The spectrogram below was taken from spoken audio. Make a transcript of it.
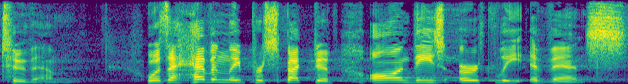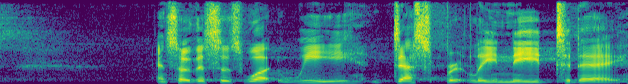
to them was a heavenly perspective on these earthly events. And so, this is what we desperately need today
